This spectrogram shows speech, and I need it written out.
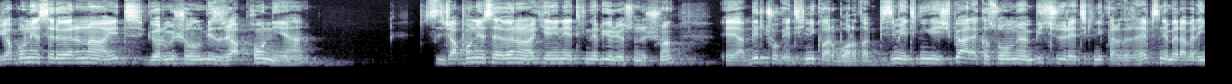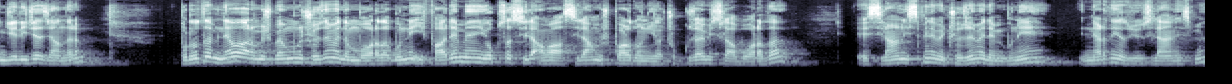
Japonya serverine ait görmüş olduğunuz biz Japonya. Siz Japonya serverine ait yeni etkinlikleri görüyorsunuz şu an. E, Birçok etkinlik var bu arada. Bizim etkinlikle hiçbir alakası olmayan bir sürü etkinlik var arkadaşlar. Hepsini beraber inceleyeceğiz canlarım. Burada da ne varmış ben bunu çözemedim bu arada. Bu ne ifade mi yoksa silah? Ama silahmış pardon ya. Çok güzel bir silah bu arada. E, silahın ismini ben çözemedim. Bu ne? Nerede yazıyor silahın ismi?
